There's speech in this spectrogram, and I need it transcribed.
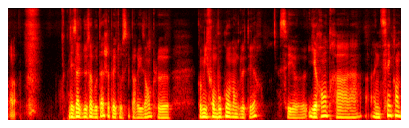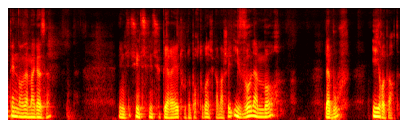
Voilà. Les actes de sabotage, ça peut être aussi, par exemple, euh, comme ils font beaucoup en Angleterre, euh, il rentre à, une cinquantaine dans un magasin, une, supérette ou n'importe quoi, un supermarché, ils volent à mort la bouffe et ils repartent.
